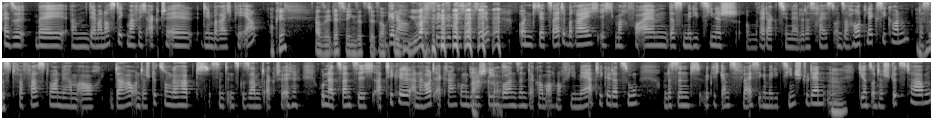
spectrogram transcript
Also bei ähm, Dermanostik mache ich aktuell den Bereich PR. Okay. Also deswegen sitzt du jetzt auch genau, hier gegenüber. Deswegen sitze ich auch hier. Und der zweite Bereich, ich mache vor allem das medizinisch-redaktionelle. Das heißt, unser Hautlexikon, das mhm. ist verfasst worden. Wir haben auch da Unterstützung gehabt. Es sind insgesamt aktuell 120 Artikel an Hauterkrankungen, die Ach, geschrieben krass. worden sind. Da kommen auch noch viel mehr Artikel dazu. Und das sind wirklich ganz fleißige Medizinstudenten, mhm. die uns unterstützt haben.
